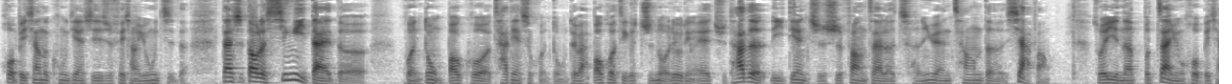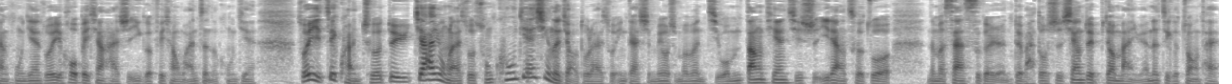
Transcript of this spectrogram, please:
后备箱的空间实际是非常拥挤的。但是到了新一代的。混动包括插电式混动，对吧？包括这个芝诺六零 H，它的锂电池是放在了成员舱的下方，所以呢不占用后备箱空间，所以后备箱还是一个非常完整的空间。所以这款车对于家用来说，从空间性的角度来说，应该是没有什么问题。我们当天其实一辆车坐那么三四个人，对吧？都是相对比较满员的这个状态，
